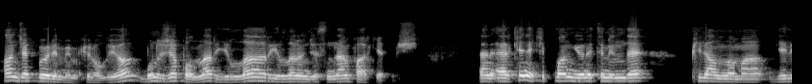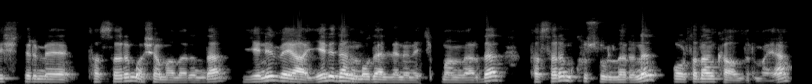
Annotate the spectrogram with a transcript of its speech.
ancak böyle mümkün oluyor. Bunu Japonlar yıllar yıllar öncesinden fark etmiş. Yani erken ekipman yönetiminde planlama, geliştirme, tasarım aşamalarında yeni veya yeniden modellenen ekipmanlarda tasarım kusurlarını ortadan kaldırmaya,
